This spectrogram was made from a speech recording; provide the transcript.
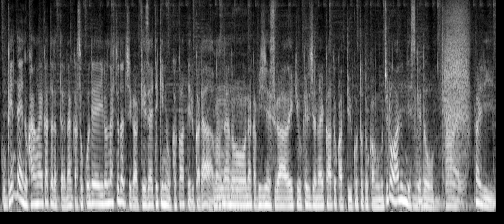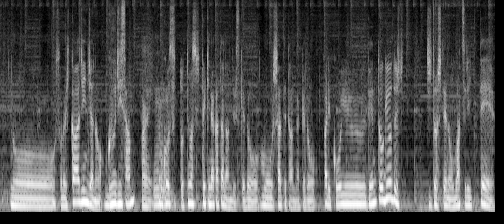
こう現代の考え方だったらなんかそこでいろんな人たちが経済的にも関わってるから、うん、あのなんかビジネスが影響を受けるじゃないかとかっていうこととかももちろんあるんですけど、うん。はい、やはりのその氷川神社の宮司さんのコース、とっても素敵な方なんですけどもうおっしゃってたんだけどやっぱりこういう伝統行事としてのお祭りって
